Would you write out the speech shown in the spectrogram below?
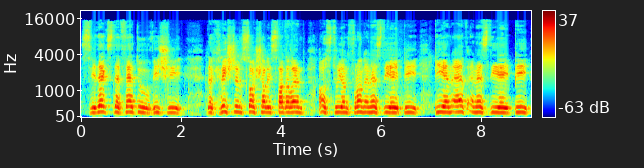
Svidex de Fetu Vichy, the Christian Socialist Fatherland, Austrian Front and SDAP, PNF and SDAP,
